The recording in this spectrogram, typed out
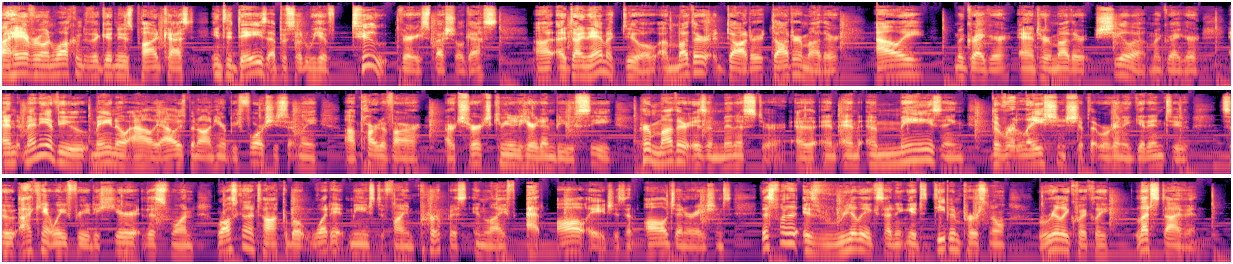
Uh, hey, everyone. Welcome to the Good News Podcast. In today's episode, we have two very special guests uh, a dynamic duo, a mother daughter, daughter mother, Ally MacGregor and her mother, Sheila MacGregor. And many of you may know Ally. Ally's been on here before. She's certainly uh, part of our, our church community here at NBUC. Her mother is a minister uh, and, and amazing the relationship that we're going to get into. So I can't wait for you to hear this one. We're also going to talk about what it means to find purpose in life at all ages and all generations. This one is really exciting. It's deep and personal, really quickly. Let's dive in.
